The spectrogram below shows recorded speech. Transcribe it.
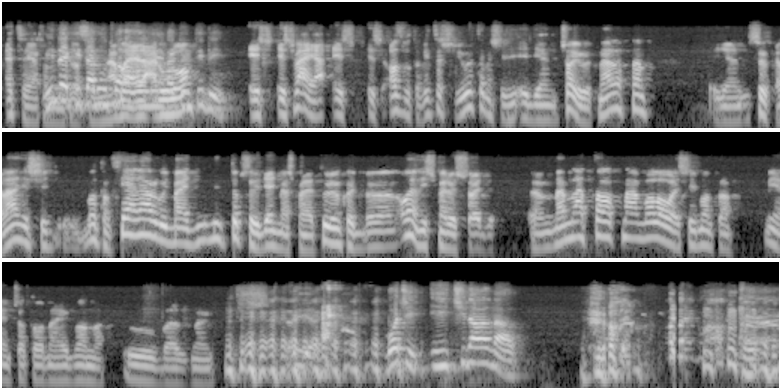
egyszer jártam Mindenki tanult elárulom, Tibi. és, és várjál, és, és az volt a vicces, hogy ültem, és egy, egy ilyen csaj ült mellettem, egy ilyen szőke lány, és így mondtam, szia, ne haragudj, már egy, többször így egymás mellett ülünk, hogy olyan ismerős, hogy ö, nem láttalak már valahol, és így mondtam, milyen csatornáid vannak? Ú, bazd meg. Bocsi, így csinálnál?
